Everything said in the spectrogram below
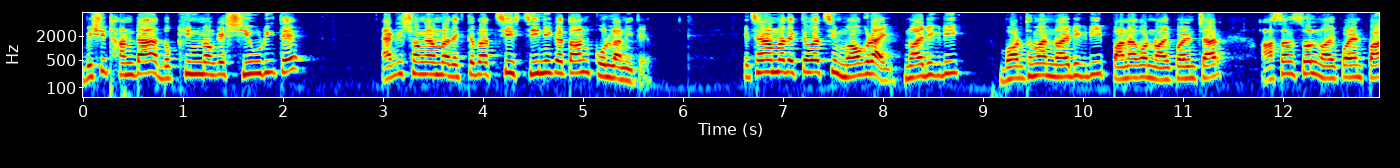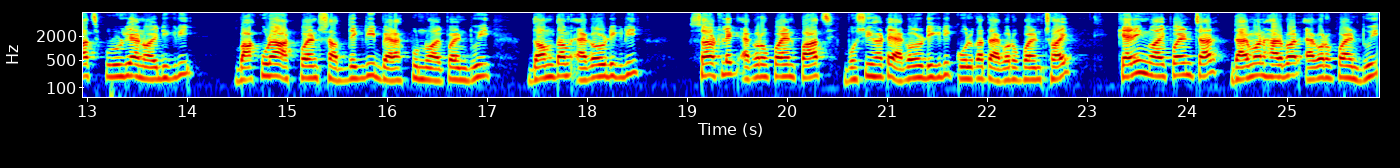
বেশি ঠান্ডা, দক্ষিণবঙ্গে সিউড়িতে, একই সঙ্গে আমরা দেখতে পাচ্ছি শ্রীনিকেতন কল্যাণীতে। এছাড়া আমরা দেখতে পাচ্ছি মগরাই নয় ডিগ্রি, বর্ধমান নয় ডিগ্রি, পানাগড় নয় পয়েন্ট চার, আসানসোল নয় পয়েন্ট পাঁচ, পুরুলিয়া নয় ডিগ্রি, বাঁকুড়া আট পয়েন্ট সাত ডিগ্রি, ব্যারাকপুর নয় পয়েন্ট দুই দমদম এগারো ডিগ্রি সল্টলেক এগারো পয়েন্ট পাঁচ, বসিরহাটে এগারো ডিগ্রি, কলকাতা এগারো পয়েন্ট ছয়, ক্যানিং নয় পয়েন্ট চার, ডায়মন্ড হারবার এগারো পয়েন্ট দুই,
